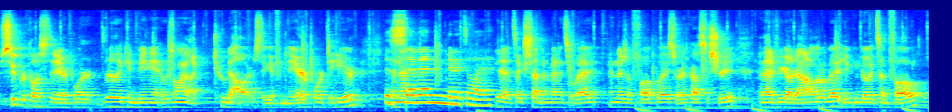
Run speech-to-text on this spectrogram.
super close to the airport, really convenient. It was only like two dollars to get from the airport to here, It's then- seven minutes away. Yeah, it's like seven minutes away, and there's a pho place right across the street. And then if you go down a little bit, you can go get some pho.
